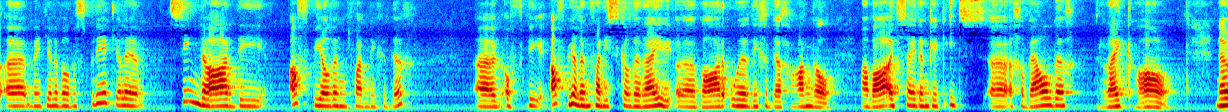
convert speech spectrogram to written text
uh met julle wil bespreek. Julle sien daar die afbeelding van die gedig uh of die afbeelding van die skildery uh, waaroor die gedig handel, maar waaruit sy dink ek iets uh geweldig ryk haal. Nou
